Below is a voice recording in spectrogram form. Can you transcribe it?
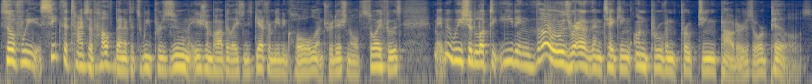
so if we seek the types of health benefits we presume Asian populations get from eating whole and traditional soy foods, maybe we should look to eating those rather than taking unproven protein powders or pills.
